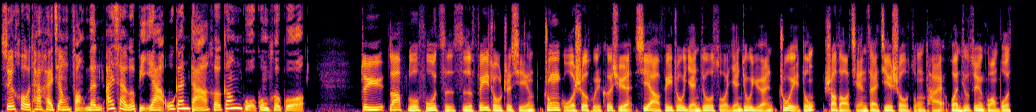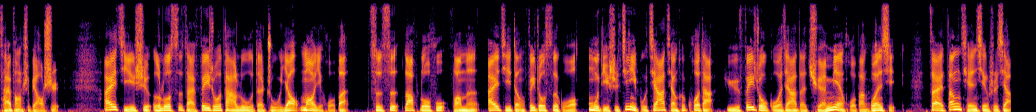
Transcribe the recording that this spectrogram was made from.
随后他还将访问埃塞俄比亚、乌干达和刚果共和国。对于拉夫罗夫此次非洲之行，中国社会科学院西亚非洲研究所研究员朱伟东稍早前在接受总台环球资讯广播采访时表示，埃及是俄罗斯在非洲大陆的主要贸易伙伴。此次拉夫罗夫访问埃及等非洲四国，目的是进一步加强和扩大与非洲国家的全面伙伴关系，在当前形势下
